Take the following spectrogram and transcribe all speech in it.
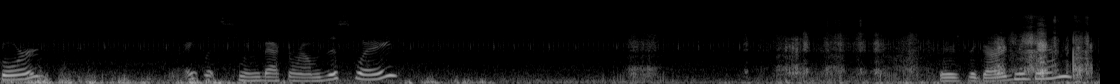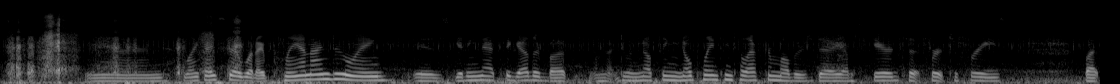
gourds. All right, let's swing back around this way. There's the garden again. And like I said, what I plan on doing is getting that together, but I'm not doing nothing, no planting till after Mother's Day. I'm scared to, for it to freeze. But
